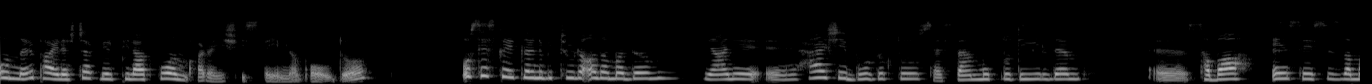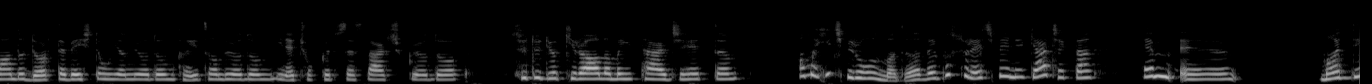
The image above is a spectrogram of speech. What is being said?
onları paylaşacak bir platform arayış isteğimle oldu. O ses kayıtlarını bir türlü alamadım. Yani e, her şey bozuktu. Sesten mutlu değildim. E, sabah en sessiz zamanda 4'te 5'te uyanıyordum. Kayıt alıyordum. Yine çok kötü sesler çıkıyordu. Stüdyo kiralamayı tercih ettim. Ama hiçbir olmadı ve bu süreç beni gerçekten hem e, maddi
